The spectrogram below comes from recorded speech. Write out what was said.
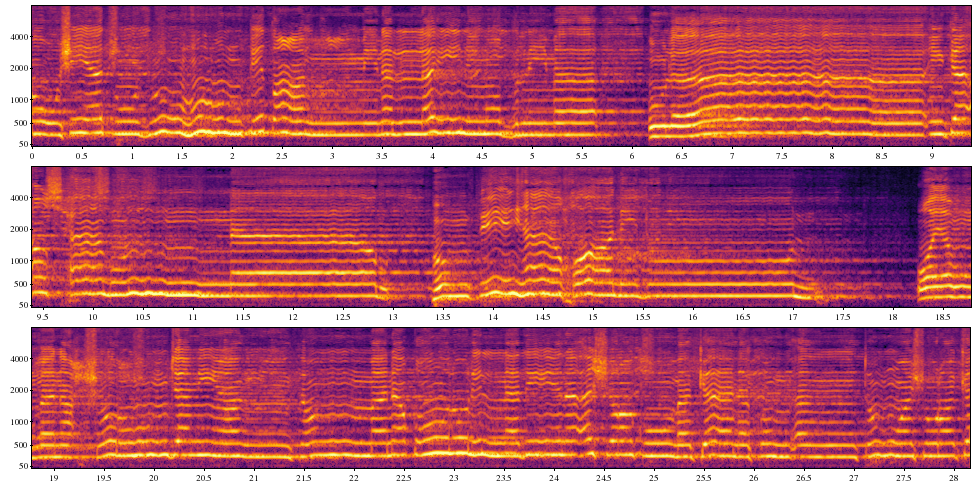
أغشيت وجوههم قطعا من الليل مظلما. أولئك أصحاب النار هم فيها خالدون. ويوم نحشرهم جميعا ثم نقول أشركوا مكانكم أنتم وشركاؤكم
